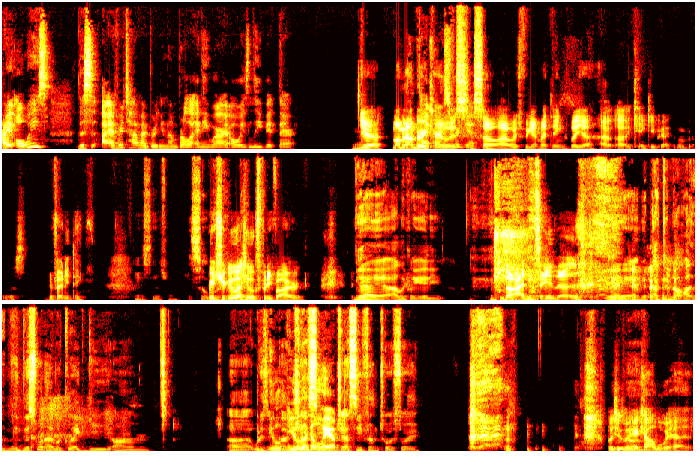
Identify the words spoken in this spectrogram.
I always this every time I bring an umbrella anywhere, I always leave it there. Yeah. I mean, I'm very I careless, forget. so I always forget my things. But yeah, I, I can't keep track of umbrellas, if anything. See this one? It's so Wait, weird. Shugu actually looks pretty fire. Yeah, yeah, I look like an idiot. No, I didn't say that. yeah, yeah. I, I do not. In in this one, I look like the um, uh, what is it? You- uh, you look like a Jessie- lamp. Jessie from Toy Story. but she's wearing Um, a cowboy hat.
